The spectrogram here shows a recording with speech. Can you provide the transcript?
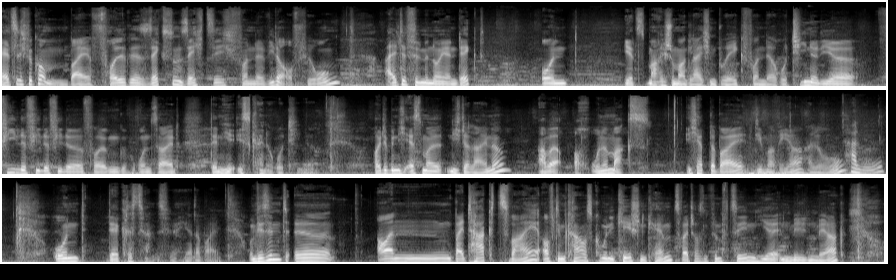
Herzlich willkommen bei Folge 66 von der Wiederaufführung. Alte Filme neu entdeckt. Und jetzt mache ich schon mal gleich einen Break von der Routine, die ihr viele, viele, viele Folgen gewohnt seid. Denn hier ist keine Routine. Heute bin ich erstmal nicht alleine, aber auch ohne Max. Ich habe dabei die Maria. Hallo. Hallo. Und der Christian ist wieder hier dabei. Und wir sind äh, an, bei Tag zwei auf dem Chaos Communication Camp 2015 hier in Mildenberg.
